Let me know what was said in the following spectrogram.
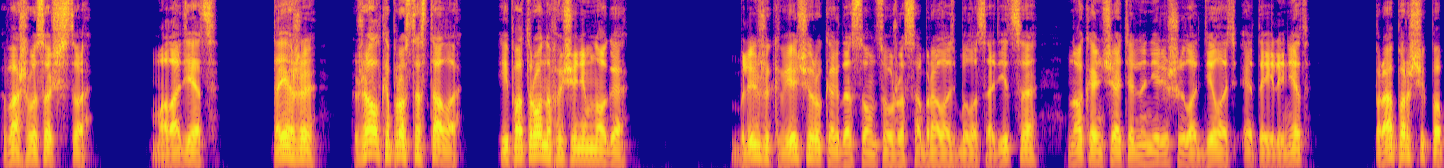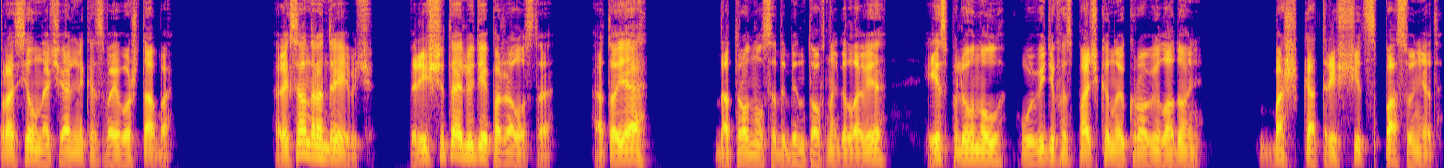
ваше высочество!» «Молодец! Да я же... Жалко просто стало! И патронов еще немного!» Ближе к вечеру, когда солнце уже собралось было садиться, но окончательно не решило, делать это или нет, прапорщик попросил начальника своего штаба. «Александр Андреевич, пересчитай людей, пожалуйста, а то я...» Дотронулся до бинтов на голове и сплюнул, увидев испачканную кровью ладонь. «Башка трещит, спасу нет!»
